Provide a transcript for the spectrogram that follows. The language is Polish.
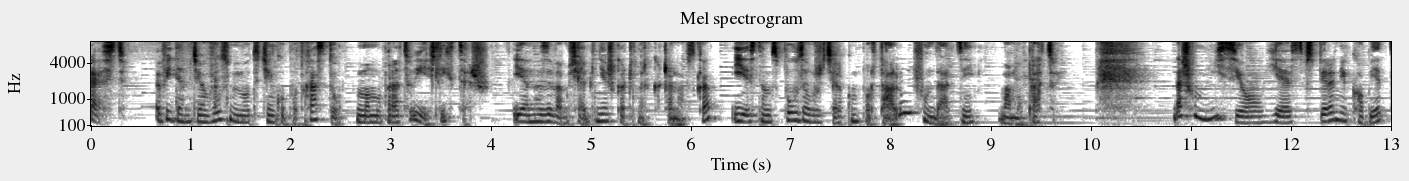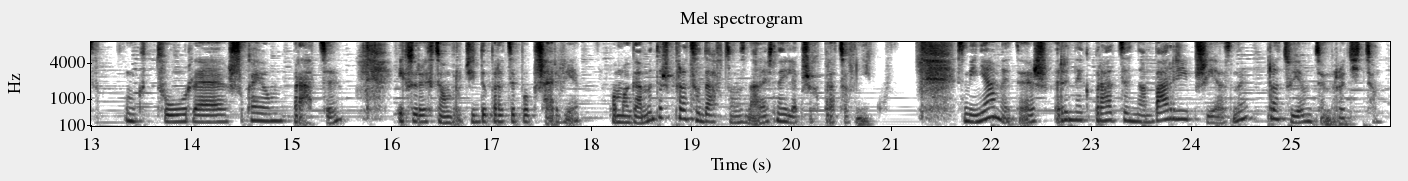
Cześć! Witam Cię w ósmym odcinku podcastu Mamo Pracuj, jeśli chcesz. Ja nazywam się Agnieszka Czmerka-Czanowska i jestem współzałożycielką portalu i fundacji Mamo Pracuj. Naszą misją jest wspieranie kobiet, które szukają pracy i które chcą wrócić do pracy po przerwie. Pomagamy też pracodawcom znaleźć najlepszych pracowników. Zmieniamy też rynek pracy na bardziej przyjazny pracującym rodzicom.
